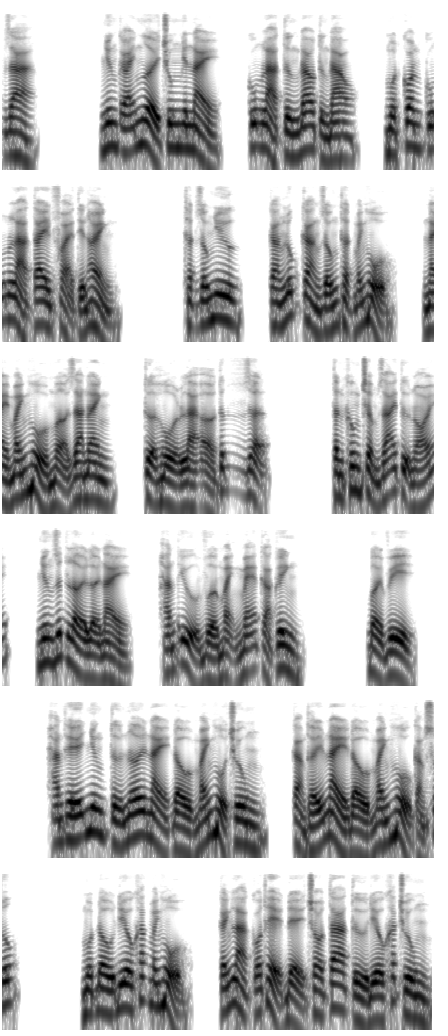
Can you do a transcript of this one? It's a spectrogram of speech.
ra. Nhưng cái người trung niên này, cũng là từng đao từng đao, một con cũng là tay phải tiến hành. Thật giống như, càng lúc càng giống thật mánh hổ, này mánh hổ mở ra nanh, tựa hồ là ở tức giận. Tần không chậm rãi tự nói, nhưng dứt lời lời này, hắn tiểu vừa mạnh mẽ cả kinh. Bởi vì, hắn thế nhưng từ nơi này đầu mánh hổ chung, cảm thấy này đầu mánh hổ cảm xúc. Một đầu điêu khắc mánh hổ, cánh là có thể để cho ta từ điêu khắc chung,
